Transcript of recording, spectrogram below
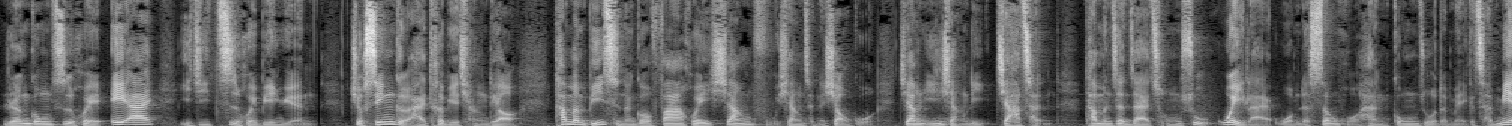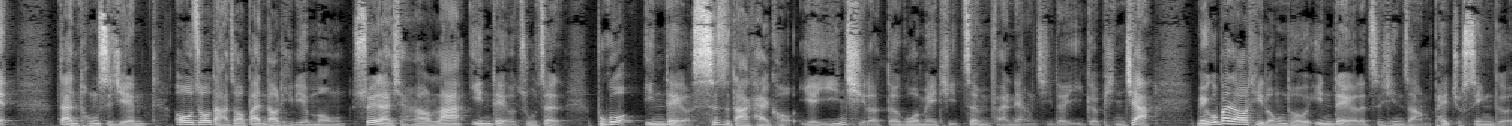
人工智慧 AI 以及智慧边缘。就 Singer 还特别强调，他们彼此能够发挥相辅相成的效果，将影响力加成。他们正在重塑未来我们的生活和工作的每个层面。但同时间，欧洲打造半导体联盟，虽然想要拉英特尔助阵，不过英特尔狮子大开口，也引起了德国媒体正反两极的一个评价。美国半导体龙头英特尔的执行长 p a t r i Singer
